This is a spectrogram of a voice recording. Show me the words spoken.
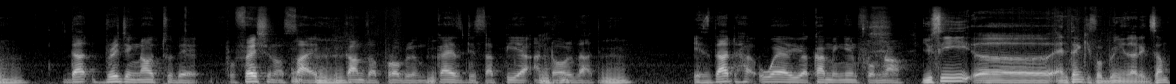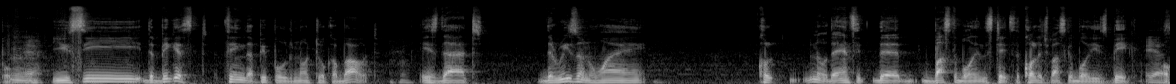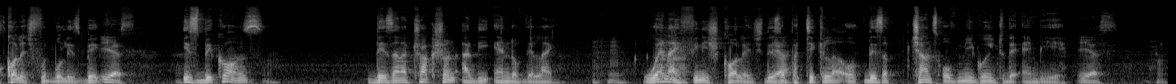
That bridging now to the professional side mm-hmm. becomes a problem. Mm-hmm. Guys disappear and mm-hmm. all that. Is that where you are coming in from now? You see, uh, and thank you for bringing that example. Mm. Yeah. You see, the biggest thing that people do not talk about is that the reason why, col- you know, the, NC- the basketball in the states, the college basketball is big, Yes. or college football is big, Yes. is because there's an attraction at the end of the line. When I finish college, there's Yeah. a particular, of, there's a chance of me going to the NBA Yes.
